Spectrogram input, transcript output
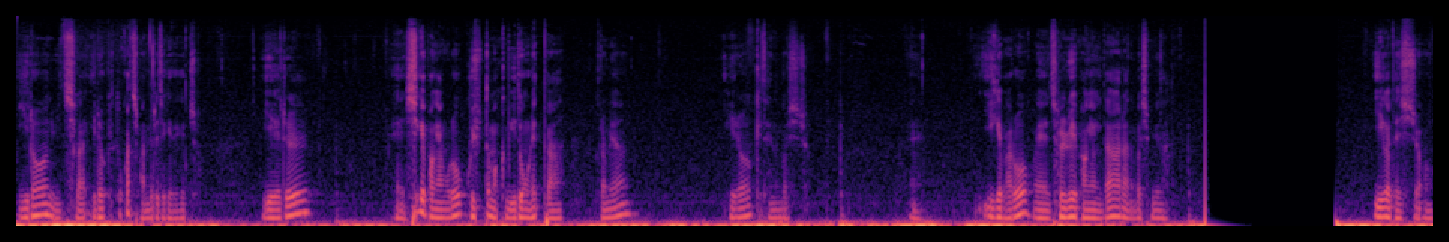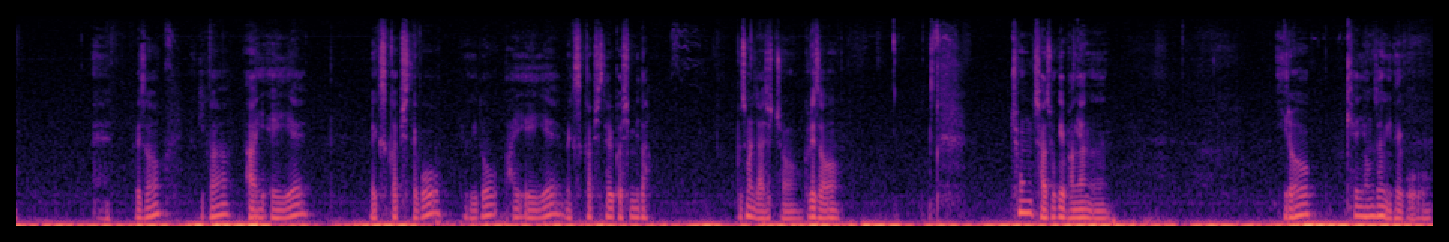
이런 위치가 이렇게 똑같이 만들어지게 되겠죠. 얘를 예, 시계 방향으로 90도만큼 이동을 했다. 그러면 이렇게 되는 것이죠. 예, 이게 바로 예, 전류의 방향이다라는 것입니다. 이해가 되시죠? 예, 그래서 여기가 IA의 맥스 값이 되고 여기도 IA의 맥스 값이 될 것입니다. 무슨 말인지 아셨죠? 그래서 총 자속의 방향은 이렇게 형성이 되고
